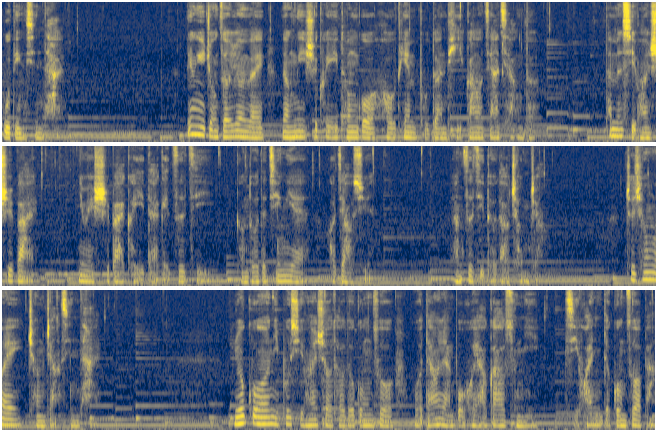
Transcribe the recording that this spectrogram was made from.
固定心态。另一种则认为能力是可以通过后天不断提高加强的，他们喜欢失败，因为失败可以带给自己更多的经验和教训，让自己得到成长，这称为成长心态。如果你不喜欢手头的工作，我当然不会要告诉你喜欢你的工作吧，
